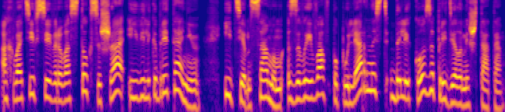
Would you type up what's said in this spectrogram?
охватив северо-восток США и Великобританию, и тем самым завоевав популярность далеко за пределами штата.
